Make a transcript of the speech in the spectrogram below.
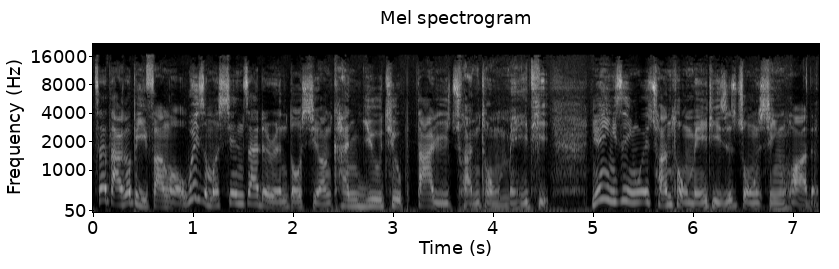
再打个比方哦，为什么现在的人都喜欢看 YouTube 大于传统媒体，原因是因为传统媒体是中心化的。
